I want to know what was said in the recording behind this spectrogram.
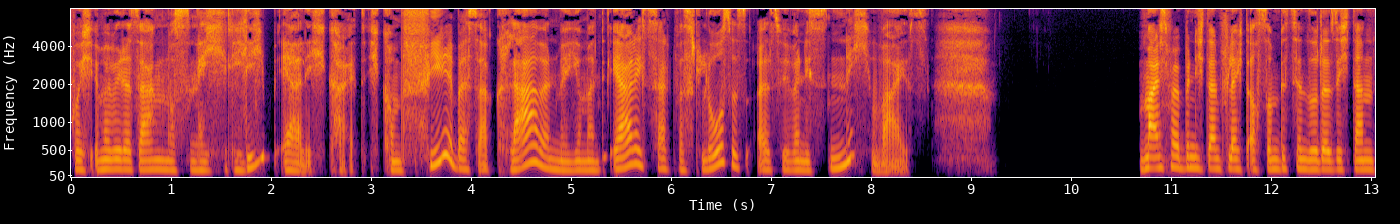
wo ich immer wieder sagen muss, ich liebe Ehrlichkeit. Ich komme viel besser klar, wenn mir jemand ehrlich sagt, was los ist, als wenn ich es nicht weiß. Manchmal bin ich dann vielleicht auch so ein bisschen so, dass ich dann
